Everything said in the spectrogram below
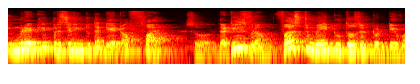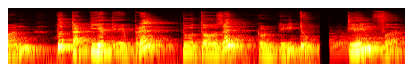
immediately preceding to the date of fire. So that is from 1st May 2021 to 30th April 2022. Claim for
